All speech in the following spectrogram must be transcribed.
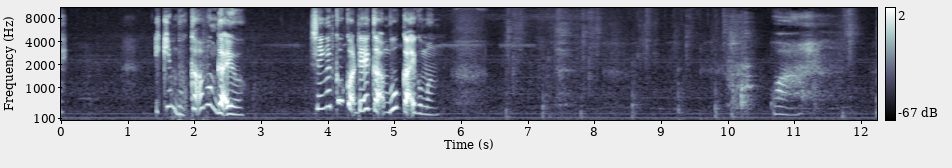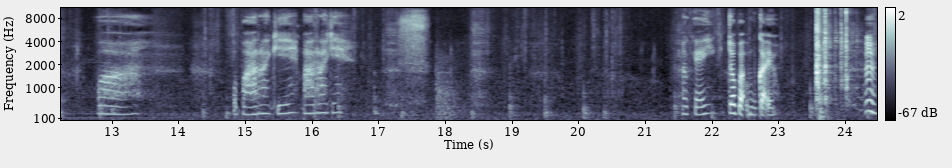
Eh, iki buka apa enggak yo? Seingatku kok dia gak buka iku mang. Wah. Wah. Oh, parah iki, parah iki. Oke, coba buka ya. Hmm.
